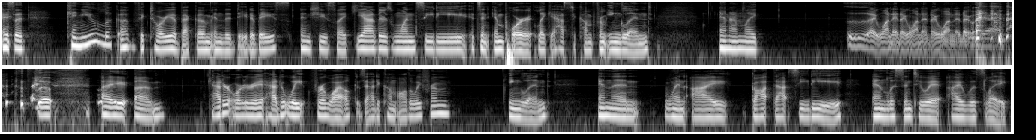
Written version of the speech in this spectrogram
I said, "Can you look up Victoria Beckham in the database?" And she's like, "Yeah, there's one CD. It's an import, like it has to come from England." And I'm like, "Ugh, "I want it. I want it. I want it. I want it." so I um had her order it, had to wait for a while cuz it had to come all the way from England. And then when I got that CD and listened to it, I was like,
